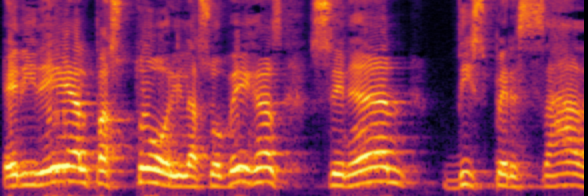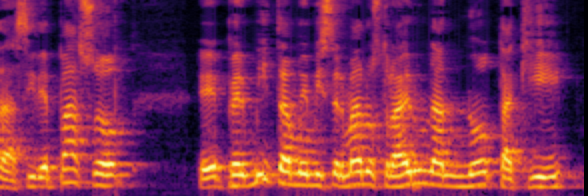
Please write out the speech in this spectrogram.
heriré al pastor y las ovejas serán dispersadas. Y de paso, eh, permítanme, mis hermanos, traer una nota aquí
